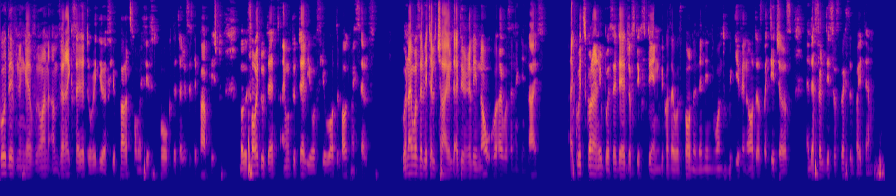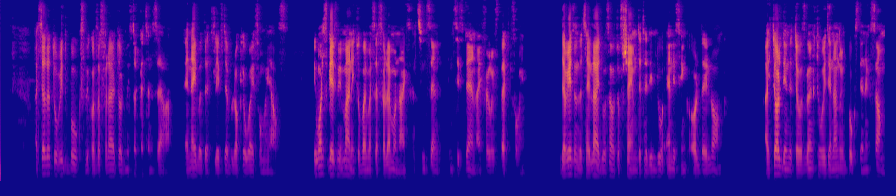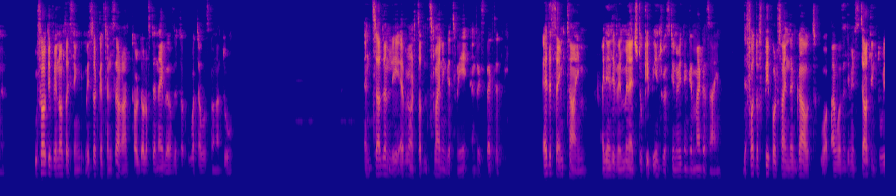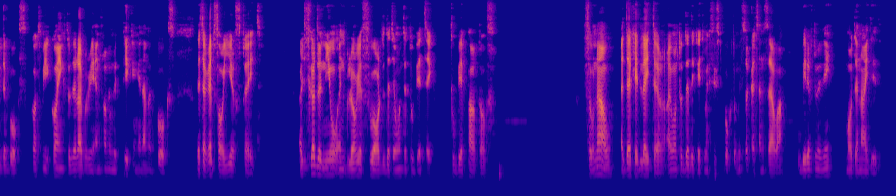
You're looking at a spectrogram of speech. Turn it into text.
Good evening everyone, I'm very excited to read you a few parts from my fifth book that I recently published, but before I do that, I want to tell you a few words about myself. When I was a little child, I didn't really know where I was heading in life. I quit school and Ibris at the age of 16 because I was bored and I didn't want to be given orders by teachers and I felt disrespected by them. I started to read books because of a lie I told Mr. Cattanzara, a neighbor that lived a block away from my house. He once gave me money to buy myself a lemon ice and since then, and since then I felt respect for him. The reason that I lied was out of shame that I didn't do anything all day long. I told him that I was going to read 100 books the next summer. Without even noticing, Mr. Cattanzara told all of the neighbors that uh, what I was gonna do. And suddenly, everyone started smiling at me and respected me. At the same time, I didn't even manage to keep interest in reading a magazine. The thought of people finding out I wasn't even starting to read the books got me going to the library and randomly picking 100 books that I read for a year straight. I discovered a new and glorious world that I wanted to be a take to be a part of. So now, a decade later, I want to dedicate my fifth book to Mr. Cattanzara, who believed in me more than I did.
